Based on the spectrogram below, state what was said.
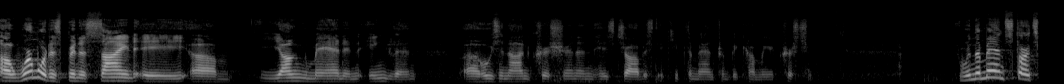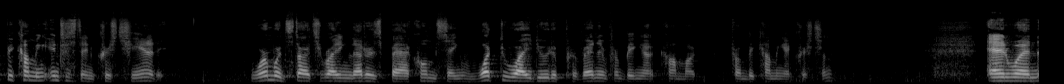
Uh, Wormwood has been assigned a um, young man in England uh, who's a non Christian, and his job is to keep the man from becoming a Christian. When the man starts becoming interested in Christianity, Wormwood starts writing letters back home saying, What do I do to prevent him from, being a, from becoming a Christian? And when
